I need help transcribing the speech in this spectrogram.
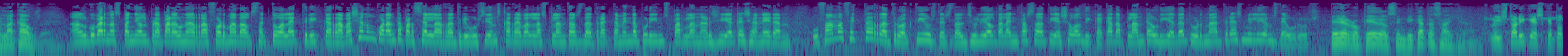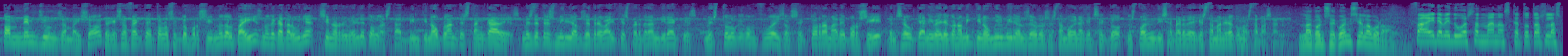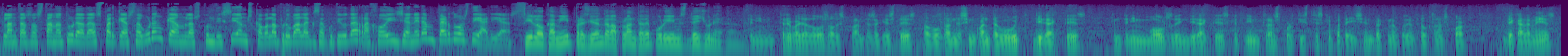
La causa. El govern espanyol prepara una reforma del sector elèctric que rebaixa en un 40% les retribucions que reben les plantes de tractament de purins per l'energia que generen. Ho fa amb efectes retroactius des del juliol de l'any passat i això vol dir que cada planta hauria de tornar 3 milions d'euros. Pere Roquer, del sindicat Assaja. Lo històric és que tothom anem junts amb això, perquè això afecta tot el sector porcí, no del país, no de Catalunya, sinó a nivell de tot l'Estat. 29 plantes tancades, més de 3.000 llocs de treball que es perdran directes, més tot el que conflueix al sector ramader porcí, penseu que a nivell econòmic 19.000 milions d'euros s'estan movent aquest sector, no es poden deixar perdre d'aquesta manera com està passant. La conseqüència laboral. Fa gairebé dues setmanes que totes les plantes estan aturades perquè asseguren que amb les condicions que vol aprovar l'executiu de Rajoy generen pèrdues diàries. Filo Camí, president de la planta de Purins de Juneda. Tenim treballadors a les plantes aquestes, al voltant de 58 directes, que en tenim molts d'indirectes, que tenim transportistes que pateixen perquè no podem fer el transport de cada mes,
